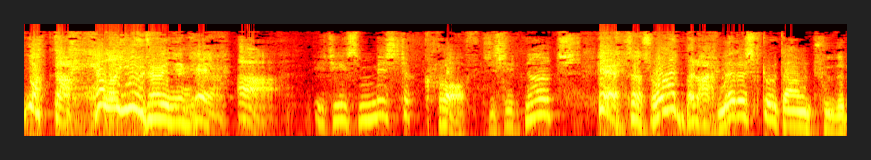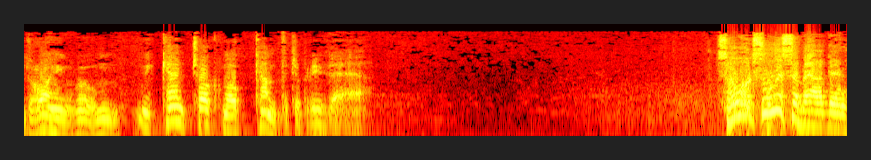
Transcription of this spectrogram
What the hell are you doing in here? Ah, it is Mr. Croft, is it not? Yes, that's right, but I... Let us go down to the drawing room. We can't talk more comfortably there. So what's all this about then?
